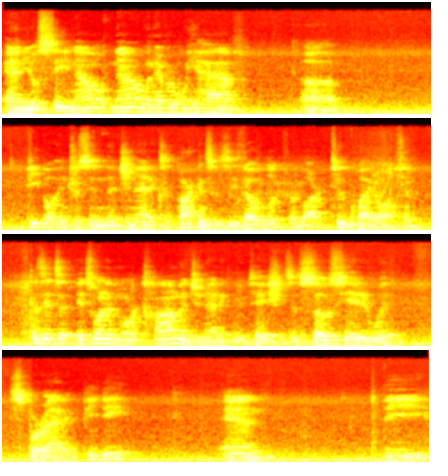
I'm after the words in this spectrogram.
and you'll see now now whenever we have uh, people interested in the genetics of Parkinson's disease, they'll look for LRRK2 quite often because it's it's one of the more common genetic mutations associated with sporadic PD, and the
